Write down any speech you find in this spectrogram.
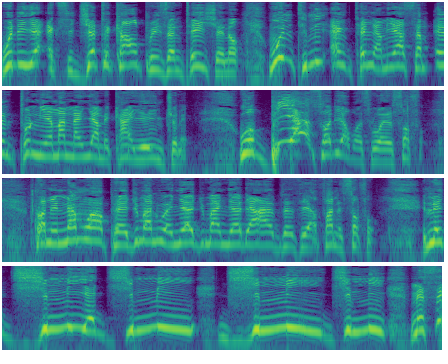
with the exegetical presentation. Wouldn't me and Kenya me some Antonia Manayame Kanye obiara sɔre a wɔsɛ wɔyɛ sɔfo kɔne nam a pɛ adwuma no wanya adwuma nyɛ de sɛ yɛafa ne yɛ gyimi gyimi gyimi me se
